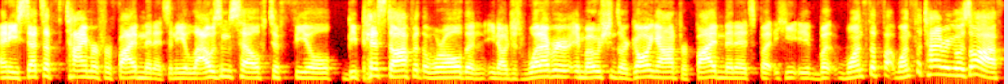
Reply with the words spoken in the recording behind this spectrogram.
And he sets a timer for five minutes, and he allows himself to feel, be pissed off at the world, and you know just whatever emotions are going on for five minutes. But he, but once the once the timer goes off,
